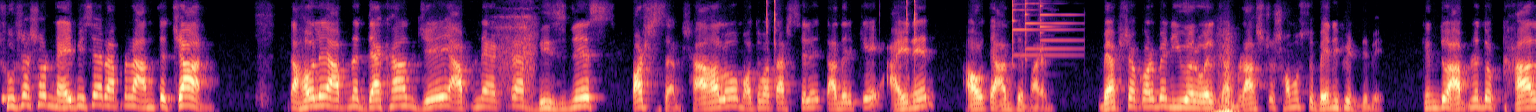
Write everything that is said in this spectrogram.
সুশাসন ন্যায় বিচার আপনারা আনতে চান তাহলে আপনি দেখান যে আপনি একটা বিজনেস পার্সন, শাহ আলম অথবা তার ছেলে তাদেরকে আইনের আওতে আনতে পারেন। ব্যবসা করবেন ইউ আর ওয়েলকাম রাষ্ট্র সমস্ত বেনিফিট দেবে। কিন্তু আপনি তো খাল,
